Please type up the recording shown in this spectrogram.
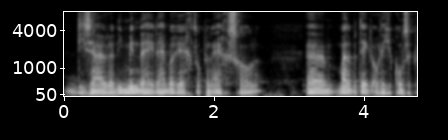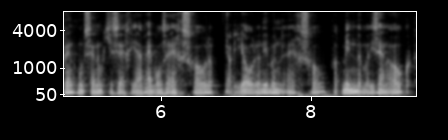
die zuilen, die minderheden hebben recht op hun eigen scholen. Ehm, maar dat betekent ook dat je consequent moet zijn. Dan moet je zeggen, ja, wij hebben onze eigen scholen. Ja, de Joden die hebben een eigen school. Wat minder, maar die zijn er ook.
